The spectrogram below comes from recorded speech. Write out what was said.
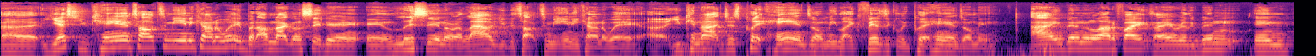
uh, yes, you can talk to me any kind of way, but I'm not gonna sit there and, and listen or allow you to talk to me any kind of way. Uh, you cannot just put hands on me, like physically put hands on me. I ain't been in a lot of fights. I ain't really been in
